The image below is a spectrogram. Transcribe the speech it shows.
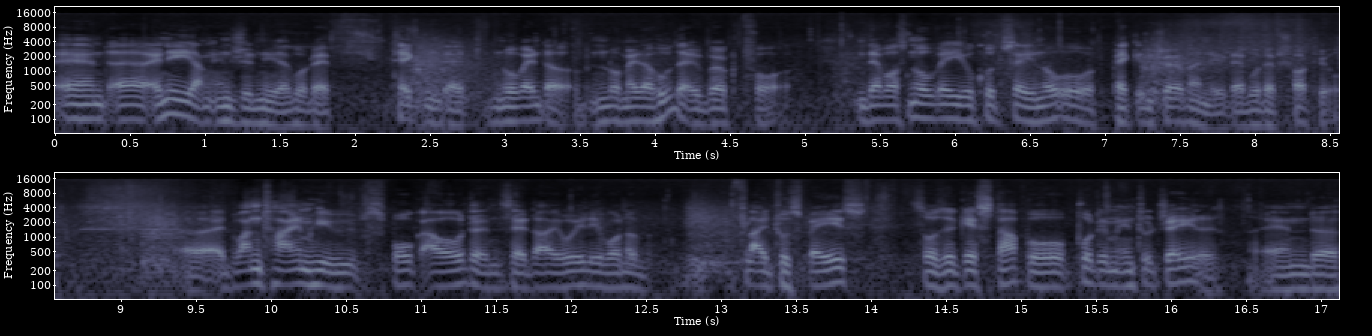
And uh, any young engineer would have taken that, no matter, no matter who they worked for. And there was no way you could say no back in Germany. They would have shot you. Uh, at one time, he spoke out and said, I really want to fly to space. So the Gestapo put him into jail. And uh,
